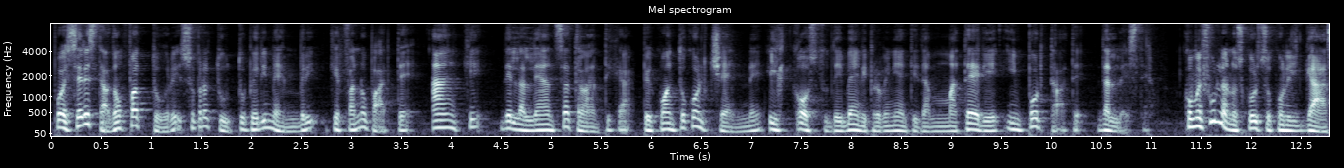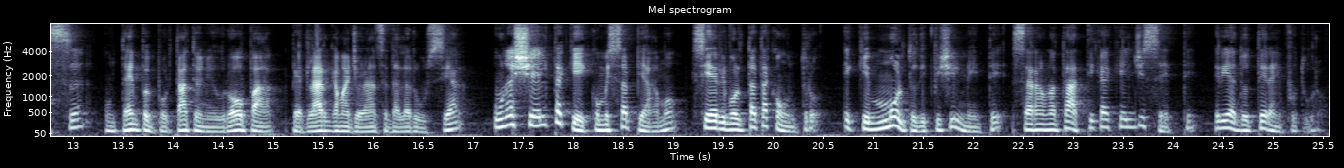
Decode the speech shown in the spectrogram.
può essere stato un fattore soprattutto per i membri che fanno parte anche dell'Alleanza Atlantica per quanto concerne il costo dei beni provenienti da materie importate dall'estero. Come fu l'anno scorso con il gas, un tempo importato in Europa per larga maggioranza dalla Russia, Una scelta che, come sappiamo, si è rivoltata contro e che molto difficilmente sarà una tattica che il G7 riadotterà in futuro.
